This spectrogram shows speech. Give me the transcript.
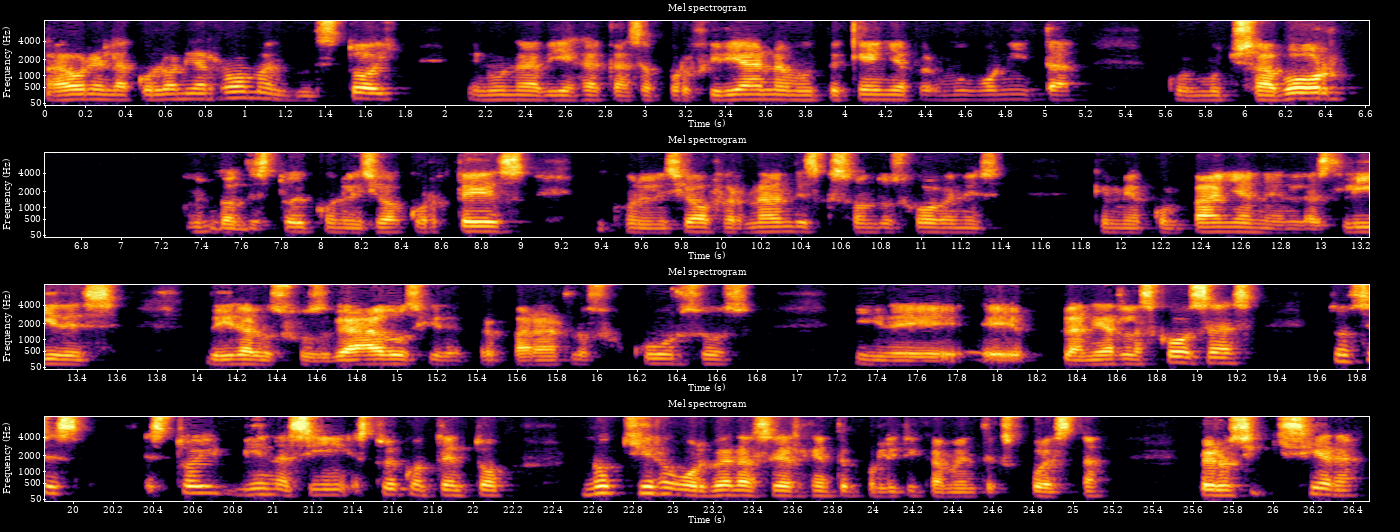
ahora en la colonia Roma, donde estoy, en una vieja casa porfiriana, muy pequeña, pero muy bonita, con mucho sabor, donde estoy con el licenciado Cortés y con el licenciado Fernández, que son dos jóvenes que me acompañan en las lides de ir a los juzgados y de preparar los cursos y de eh, planear las cosas. Entonces, estoy bien así, estoy contento no quiero volver a ser gente políticamente expuesta, pero sí quisiera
